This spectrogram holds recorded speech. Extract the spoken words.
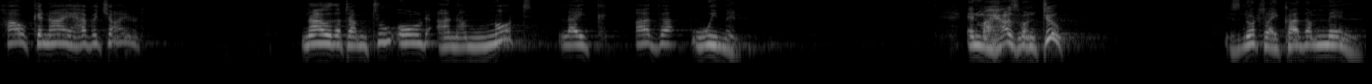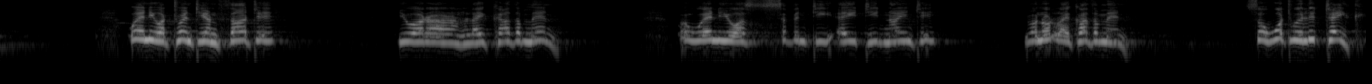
How can I have a child? Now that I'm too old and I'm not like other women. And my husband, too, is not like other men. When you are 20 and 30, you are uh, like other men. When you are 70, 80, 90, you are not like other men. So, what will it take?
